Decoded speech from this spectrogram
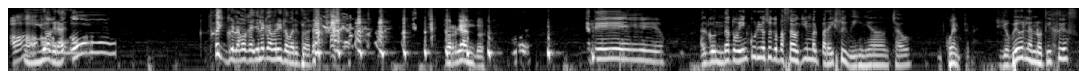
Oh, y yo agradezco. ¡Oh! Ay, con la boca llena de cabrita parece ahora. chorreando. Fíjate, algún dato bien curioso que ha pasado aquí en Valparaíso y Viña, chavo. Cuéntame. Yo veo en las noticias,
